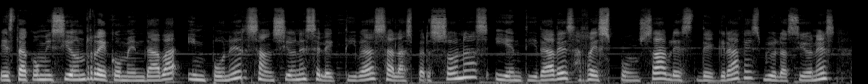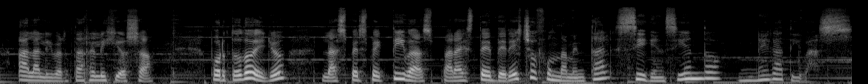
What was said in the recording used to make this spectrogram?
esta comisión recomendaba imponer sanciones selectivas a las personas y entidades responsables de graves violaciones a la libertad religiosa. Por todo ello, las perspectivas para este derecho fundamental siguen siendo negativas.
